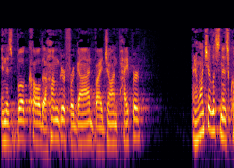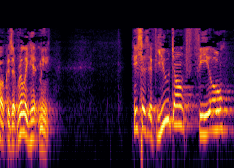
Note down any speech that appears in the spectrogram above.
in this book called A Hunger for God by John Piper. And I want you to listen to this quote because it really hit me. He says, if you don't feel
